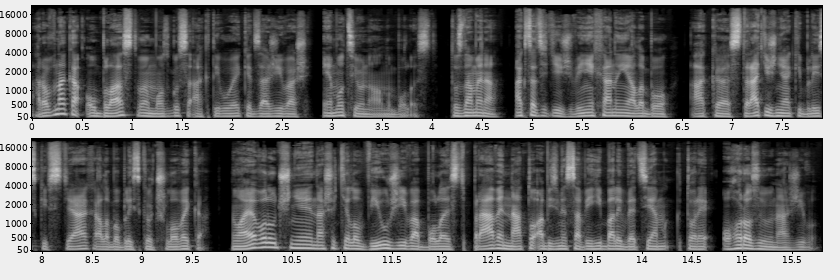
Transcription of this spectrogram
A rovnaká oblasť v tvojom mozgu sa aktivuje, keď zažívaš emocionálnu bolesť. To znamená, ak sa cítiš vynechaný alebo ak stratíš nejaký blízky vzťah alebo blízkeho človeka. No a evolučne naše telo využíva bolesť práve na to, aby sme sa vyhýbali veciam, ktoré ohrozujú náš život.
